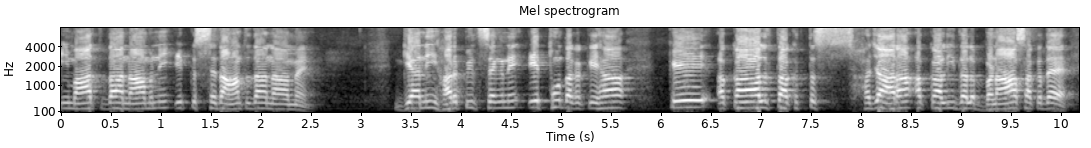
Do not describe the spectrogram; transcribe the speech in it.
ਇਮਾਰਤ ਦਾ ਨਾਮ ਨਹੀਂ, ਇੱਕ ਸਿਧਾਂਤ ਦਾ ਨਾਮ ਹੈ। ਗਿਆਨੀ ਹਰਪ੍ਰੀਤ ਸਿੰਘ ਨੇ ਇੱਥੋਂ ਤੱਕ ਕਿਹਾ ਕਿ ਅਕਾਲ ਤਖਤ ਹਜ਼ਾਰਾਂ ਅਕਾਲੀ ਦਲ ਬਣਾ ਸਕਦਾ ਹੈ,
